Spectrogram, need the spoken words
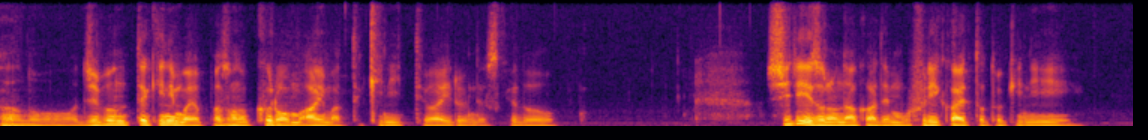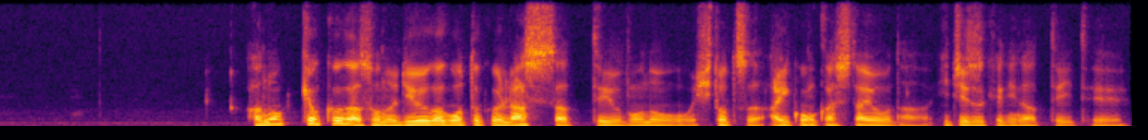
あの自分的にもやっぱその苦労も相まって気に入ってはいるんですけどシリーズの中でも振り返った時にあの曲がその龍が如くらしさっていうものを一つアイコン化したような位置づけになっていて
